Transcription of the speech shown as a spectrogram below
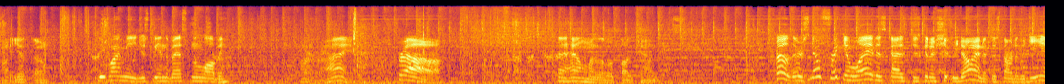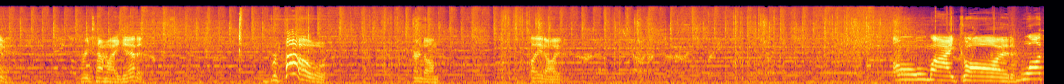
Not yet, though. Do like me, just being the best in the lobby. All right. Bro. The hell, my little pug champ. Bro, there's no freaking way this guy's just gonna shit me down at the start of the game. Every time I get it. Bro! Turned on. Played out. Oh my god! What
